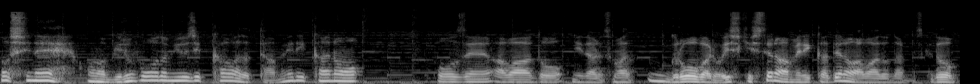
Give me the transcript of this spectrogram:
年ね、このビルボードミュージックアワードってアメリカの当然アワードになるんです。まあ、グローバルを意識してのアメリカでのアワードになるんですけど、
